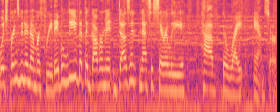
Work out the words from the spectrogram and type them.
Which brings me to number three. They believe that the government doesn't necessarily have the right answer.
